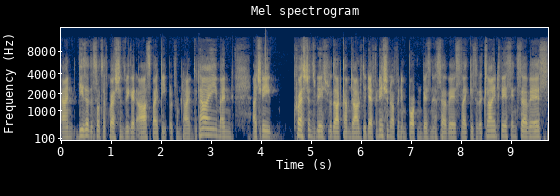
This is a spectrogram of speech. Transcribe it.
And these are the sorts of questions we get asked by people from time to time. And actually, questions related to that come down to the definition of an important business service, like is it a client-facing service?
